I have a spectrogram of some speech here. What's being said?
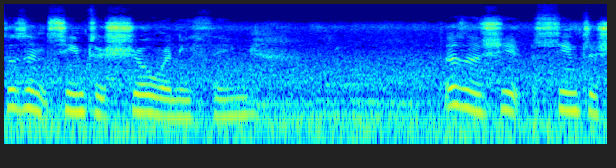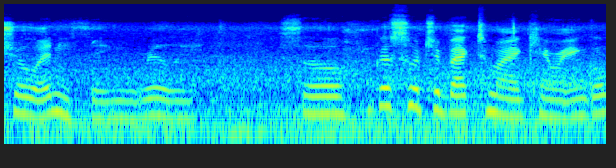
doesn't seem to show anything. Doesn't seem to show anything, really. So I'm gonna switch it back to my camera angle.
